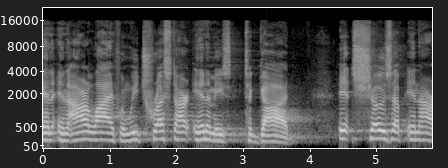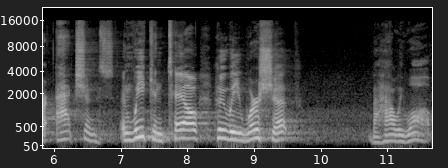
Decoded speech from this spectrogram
and in our life, when we trust our enemies to God, it shows up in our actions. And we can tell who we worship by how we walk.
